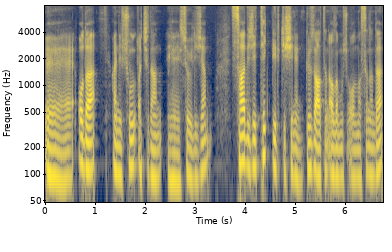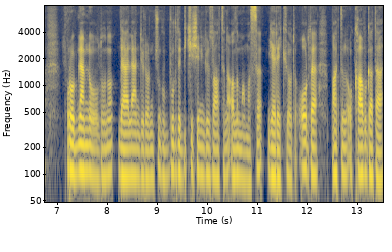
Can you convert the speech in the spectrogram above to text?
Eee, o da hani şu açıdan eee, söyleyeceğim. Sadece tek bir kişinin gözaltına alınmış olmasının da problemli olduğunu değerlendiriyorum. Çünkü burada bir kişinin gözaltına alınmaması gerekiyordu. Orada baktığımda o kavgada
